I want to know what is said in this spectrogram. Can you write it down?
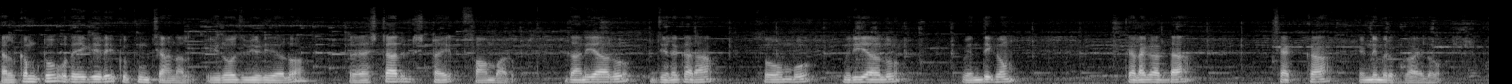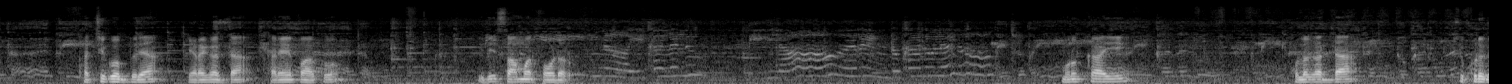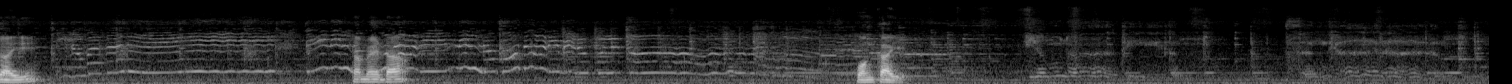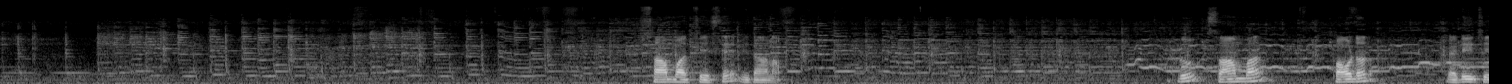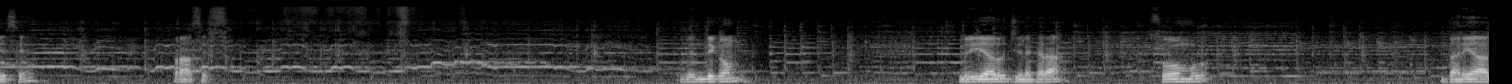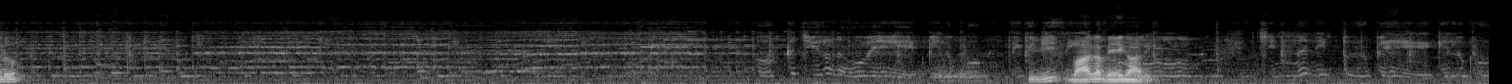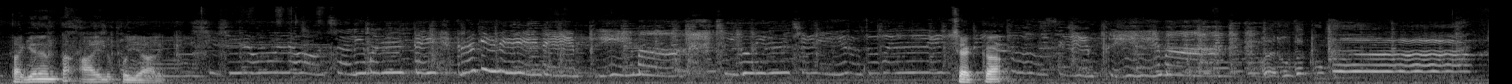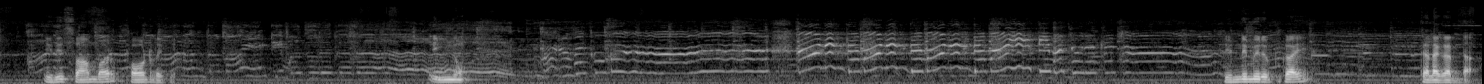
Welcome to Udayagiri cooking channel. ఈరోజు వీడియోలో restaurant style sambar. ధనియాలు జీలకర్ర సోంబు మిరియాలు వెందికం తెల్లగడ్డ చెక్క ఎండుమిరపకాయలు పచ్చి కొబ్బరి ఎర్రగడ్డ కరివేపాకు. ఇది సాంబార్ పౌడర్. మునక్కాయి ఉల్లగడ్డ చిక్కుడుకాయి టమాటా వంకాయ. సాంబార్ చేసే విధానం. ఇప్పుడు సాంబార్ పౌడర్ రెడీ చేసే ప్రాసెస్. వెందికం మిరియాలు జీలకర్ర సోంపు ధనియాలు ఇవి బాగా వేగాలి. తగినంత ఆయిల్ పొయ్యాలి చెక్క. ఇది సాంబార్ పౌడర్కి. ఇంగం. ఎండుమిరపకాయ తెల్లగడ్డ.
